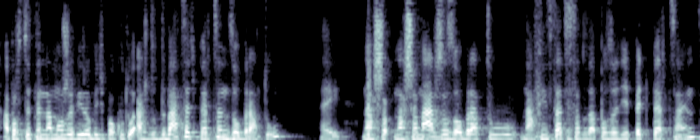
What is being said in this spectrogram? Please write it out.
a proste ten nám môže vyrobiť pokutu až do 20% z obratu Hej. Naša, naša marža z obratu na Finstate sa to dá pozrieť je 5%,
